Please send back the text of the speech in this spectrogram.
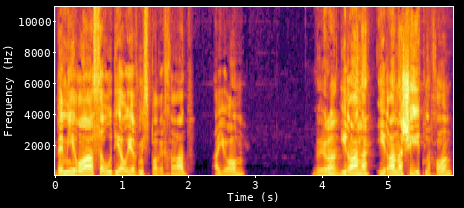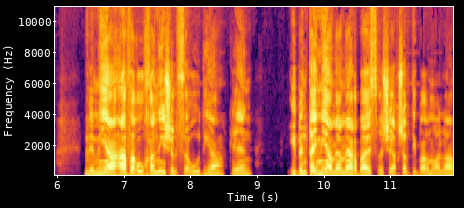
במי רואה סעודיה אויב מספר אחד היום? באיראן. איראן, איראן השיעית, נכון? Mm-hmm. ומי האב הרוחני של סעודיה, כן? אבן תימיה מהמאה ה-14 שעכשיו דיברנו עליו.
